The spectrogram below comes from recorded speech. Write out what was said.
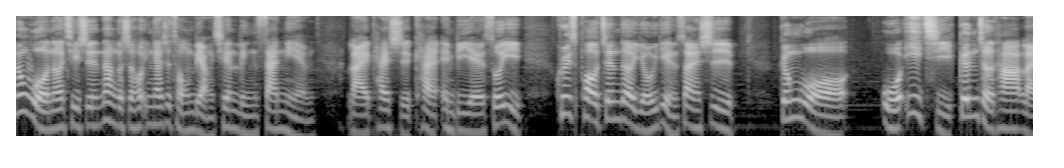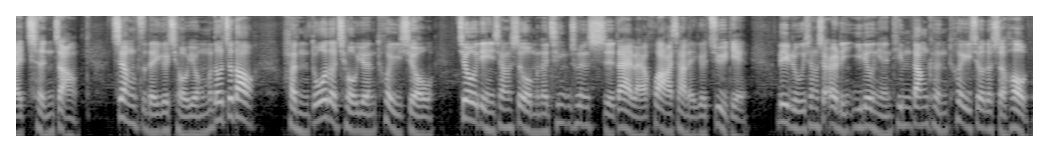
那我呢，其实那个时候应该是从两千零三年来开始看 NBA，所以 Chris Paul 真的有一点算是跟我。我一起跟着他来成长，这样子的一个球员，我们都知道很多的球员退休，就有点像是我们的青春时代来画下了一个句点。例如像是二零一六年 Tim Duncan 退休的时候，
